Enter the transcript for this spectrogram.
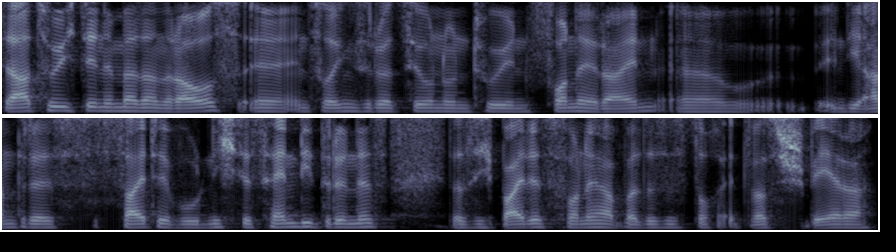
Da tue ich den immer dann raus äh, in solchen Situationen und tue ihn vorne rein, äh, in die andere Seite, wo nicht das Handy drin ist, dass ich beides vorne habe, weil das ist doch etwas schwerer,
